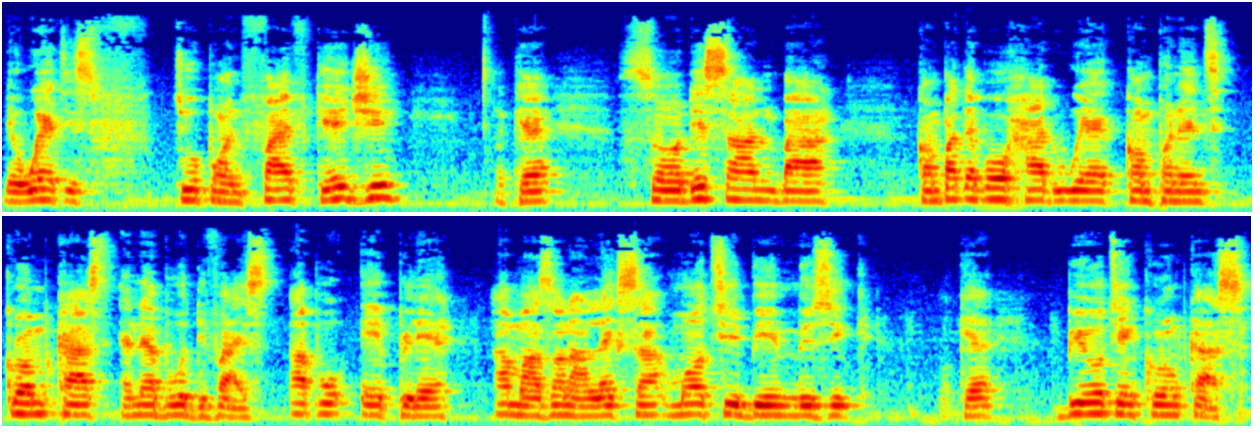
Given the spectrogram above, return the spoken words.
the weight is 2.5 kg okay? So this soundbar compatible hardware component chromecast enabled device apple airplay amazon alexa multi-beam music okay? Built-in chromecast.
